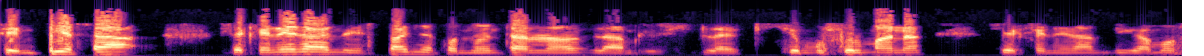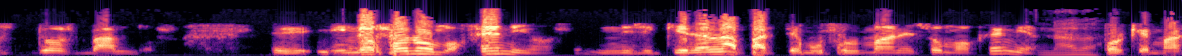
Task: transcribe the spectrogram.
se empieza, se genera en España cuando entra la, la religión musulmana, se generan, digamos, dos bandos. Eh, y no son homogéneos, ni siquiera en la parte musulmana es homogénea, porque más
